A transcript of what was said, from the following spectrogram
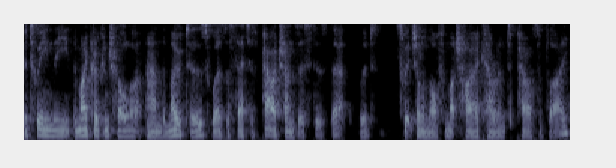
between the, the microcontroller and the motors was a set of power transistors that would switch on and off a much higher current power supply.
